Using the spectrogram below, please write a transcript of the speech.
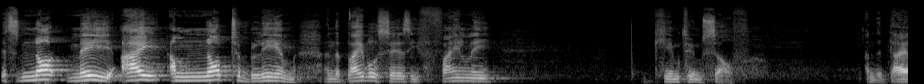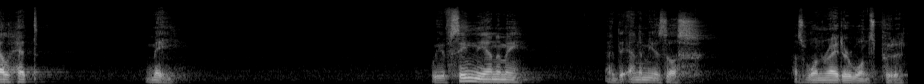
It's not me. I am not to blame. And the Bible says he finally came to himself. And the dial hit me. We have seen the enemy, and the enemy is us, as one writer once put it.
